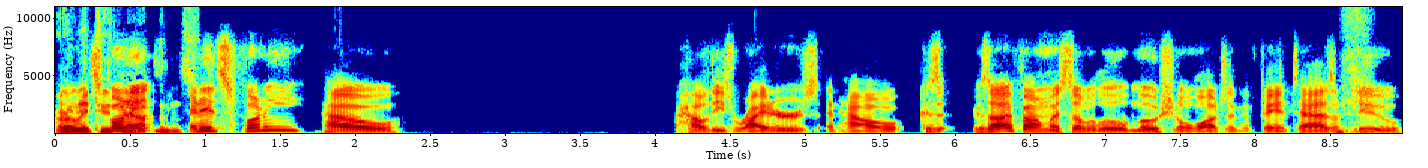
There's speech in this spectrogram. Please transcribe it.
Early two funny- and it's funny how how these writers and how because because I found myself a little emotional watching the Phantasm too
